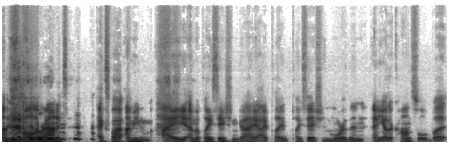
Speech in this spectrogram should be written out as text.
I mean, all around. It's Xbox. I mean, I am a PlayStation guy. I play PlayStation more than any other console, but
